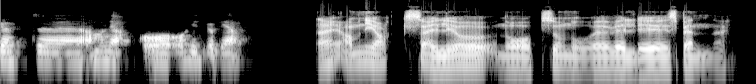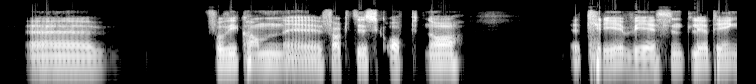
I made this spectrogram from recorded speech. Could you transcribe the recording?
grønt eh, ammoniakk og, og, hydrogen? Nei, Ammoniakk seiler jo nå opp som noe veldig spennende. Eh, for vi kan eh, faktisk oppnå tre vesentlige ting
